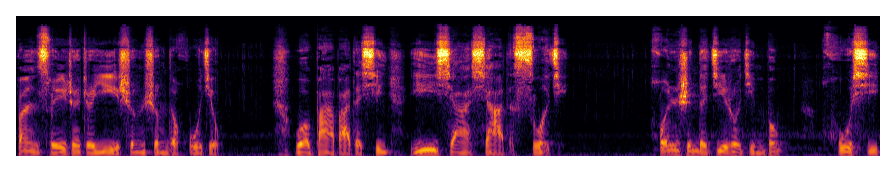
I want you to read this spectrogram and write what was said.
伴随着这一声声的呼救。我爸爸的心一下下的缩紧，浑身的肌肉紧绷，呼吸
